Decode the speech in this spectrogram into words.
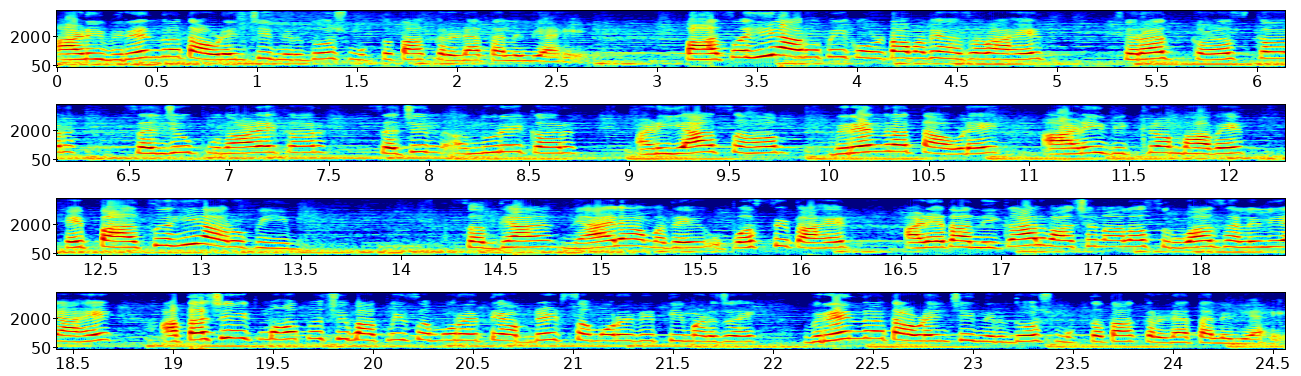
आणि वीरेंद्र तावडेंची निर्दोष मुक्तता करण्यात आलेली आहे. पाचही आरोपी कोर्टामध्ये हजर आहेत. शरद कळसकर संजीव पुनाळेकर सचिन अंदुरेकर आणि यासह वीरेंद्र तावडे आणि विक्रम भावे हे पाचही आरोपी सध्या न्यायालयामध्ये उपस्थित आहेत आणि आता निकाल वाचनाला सुरुवात झालेली आहे. आताची एक महत्वाची बातमी समोर येते. अपडेट समोर येते ती म्हणजे वीरेंद्र तावडेंची निर्दोष मुक्तता करण्यात आलेली आहे.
